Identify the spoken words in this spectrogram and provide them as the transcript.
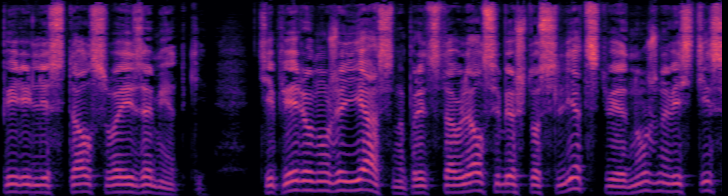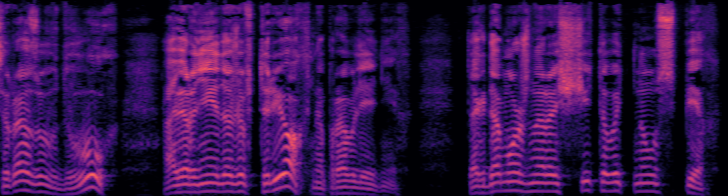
перелистал свои заметки. Теперь он уже ясно представлял себе, что следствие нужно вести сразу в двух, а вернее даже в трех направлениях. Тогда можно рассчитывать на успех.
